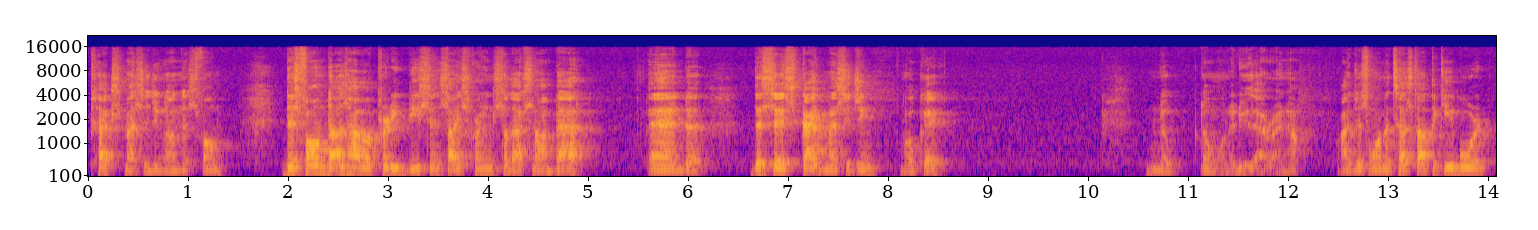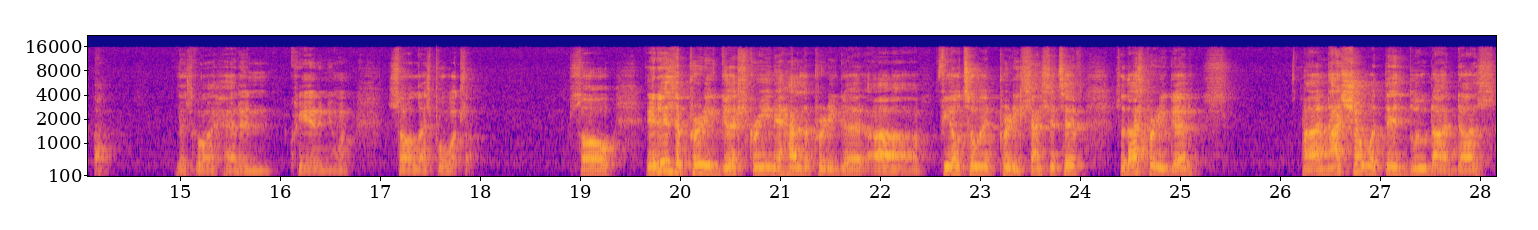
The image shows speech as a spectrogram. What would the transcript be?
text messaging on this phone. This phone does have a pretty decent size screen, so that's not bad. And uh, this is Skype messaging. Okay. Nope, don't want to do that right now. I just want to test out the keyboard. Let's go ahead and create a new one. So let's put what's up. So it is a pretty good screen. It has a pretty good uh, feel to it, pretty sensitive. So that's pretty good. Uh, not sure what this blue dot does.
